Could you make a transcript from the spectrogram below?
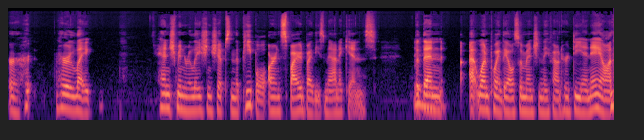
or her, her like henchman relationships and the people are inspired by these mannequins but mm-hmm. then at one point they also mentioned they found her dna on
